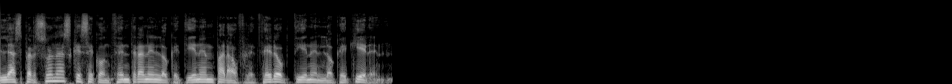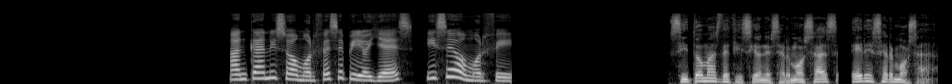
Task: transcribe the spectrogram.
Las personas que se concentran en lo que tienen para ofrecer obtienen lo que quieren. Αν κάνεις όμορφες επιλογές, είσαι όμορφη. Si tomas decisiones hermosas, eres hermosa.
